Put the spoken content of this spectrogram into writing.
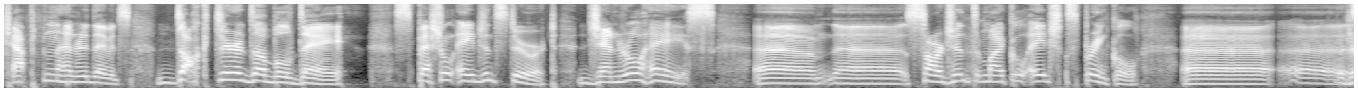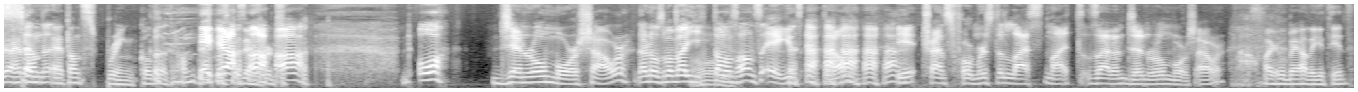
Captain Henry Davids, Dr. Doubleday, Special Agent Stewart, General Hayes, Uh, Sergeant Michael H. Sprinkle Uh, uh, het han, het han Sprinkled etter han? Det er ikke ja. Og General Moreshower. Det er noen som har bare gitt hans hans eget etternavn i Transformers The Last Night. Så er han General Moreshower. Michael Bay hadde ikke tid.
